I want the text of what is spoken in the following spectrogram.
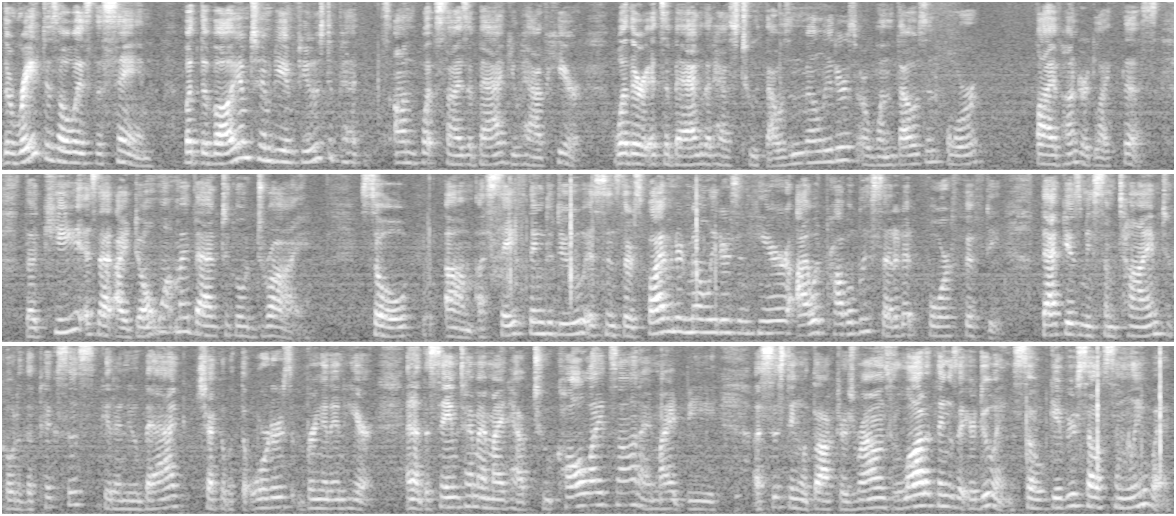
the rate is always the same, but the volume to be infused depends on what size of bag you have here. Whether it's a bag that has 2,000 milliliters or 1,000 or 500 like this. The key is that I don't want my bag to go dry. So um, a safe thing to do is since there's 500 milliliters in here, I would probably set it at 450. That gives me some time to go to the Pyxis, get a new bag, check it with the orders, bring it in here. And at the same time, I might have two call lights on. I might be assisting with doctor's rounds. A lot of things that you're doing. So give yourself some leeway.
